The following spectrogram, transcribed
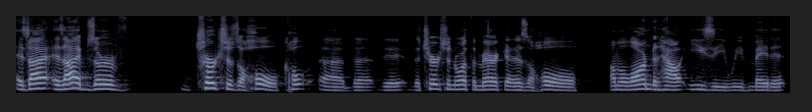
as, I, as I observe church as a whole, uh, the, the, the church in North America as a whole, I'm alarmed at how easy we've made it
